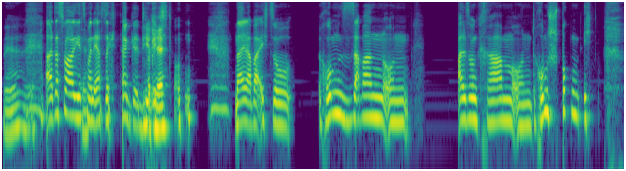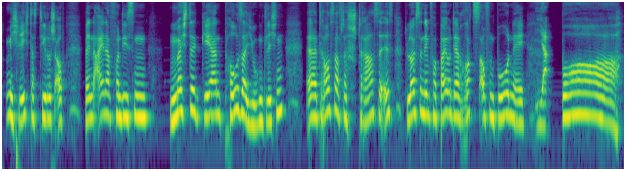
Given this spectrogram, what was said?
Nee, ah, das war jetzt okay. mein erster Gedanke in die okay. Richtung. Nein, aber echt so rumsabbern und all so ein Kram und rumspucken. Ich, mich riecht das tierisch auf, wenn einer von diesen möchte gern Poser-Jugendlichen äh, draußen auf der Straße ist. Du läufst an dem vorbei und der rotzt auf den Boden, ey. Ja. Boah.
